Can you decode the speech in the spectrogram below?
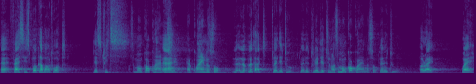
Eh, First, he spoke about what? The streets. sɛ monkɔ kwan no Eh? eh no eh, so Look, look, at 22. 22. 22 no ɔsɛ monkɔ kwan eh, so 22. All right. Where?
